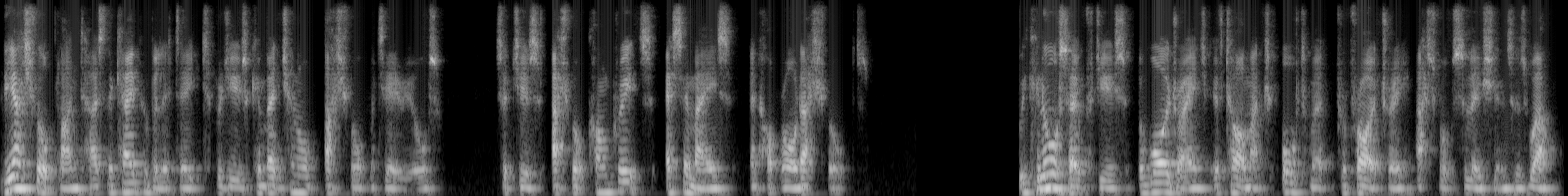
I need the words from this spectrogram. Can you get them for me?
The asphalt plant has the capability to produce conventional asphalt materials such as asphalt concretes, SMAs and hot rolled asphalts. We can also produce a wide range of Tarmac's ultimate proprietary asphalt solutions as well.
